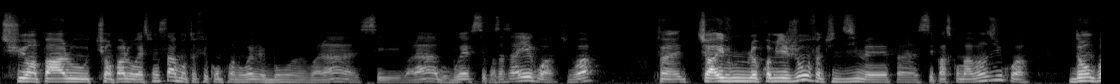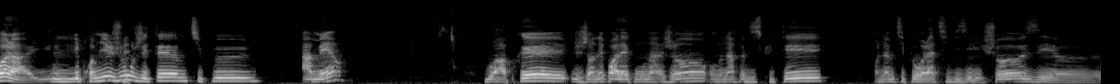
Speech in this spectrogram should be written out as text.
tu en parles au, tu en parles au responsable, on te fait comprendre, ouais, mais bon, euh, voilà, c'est, voilà, bon, bref, c'est comme ça, ça y est, quoi, tu vois. Enfin, tu arrives le premier jour, enfin, tu te dis, mais, enfin, c'est pas ce qu'on m'a vendu, quoi. Donc, voilà, les premiers jours, j'étais un petit peu amer. Bon, après, j'en ai parlé avec mon agent, on en a fait discuter, on a un petit peu relativisé les choses et, euh,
